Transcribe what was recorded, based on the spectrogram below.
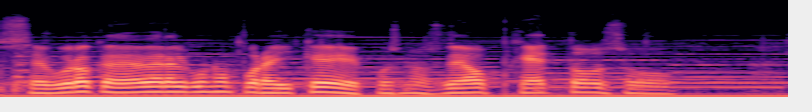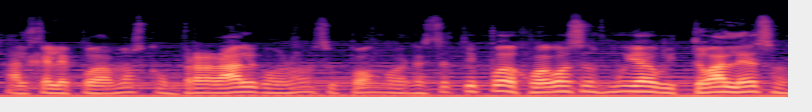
Seguro que debe haber alguno por ahí que pues nos dé objetos o al que le podamos comprar algo, ¿no? Supongo. En este tipo de juegos es muy habitual eso.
